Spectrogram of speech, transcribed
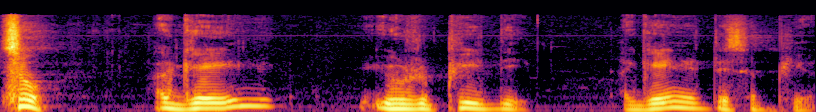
So again you repeat the, again it disappears.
